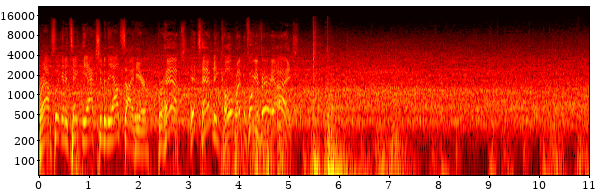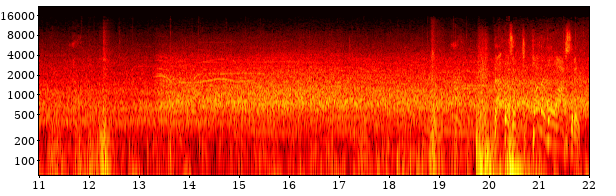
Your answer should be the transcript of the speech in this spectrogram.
Perhaps looking to take the action to the outside here. Perhaps. It's happening, Cole, right before your very eyes. That was a ton of velocity.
